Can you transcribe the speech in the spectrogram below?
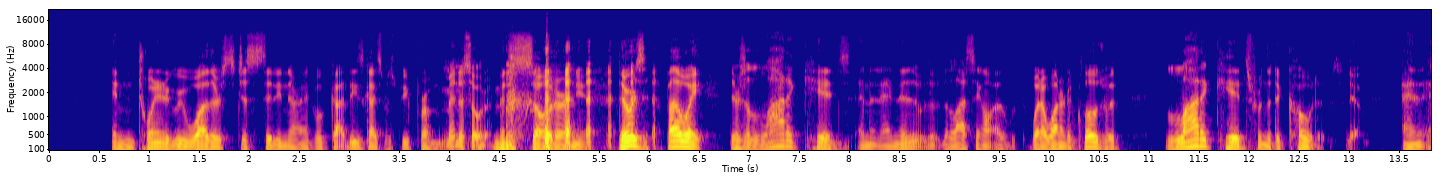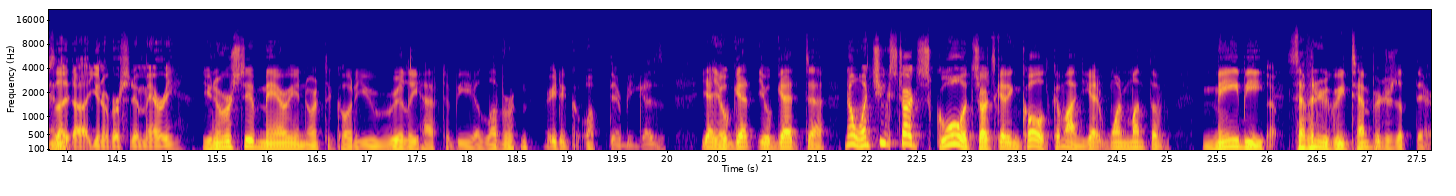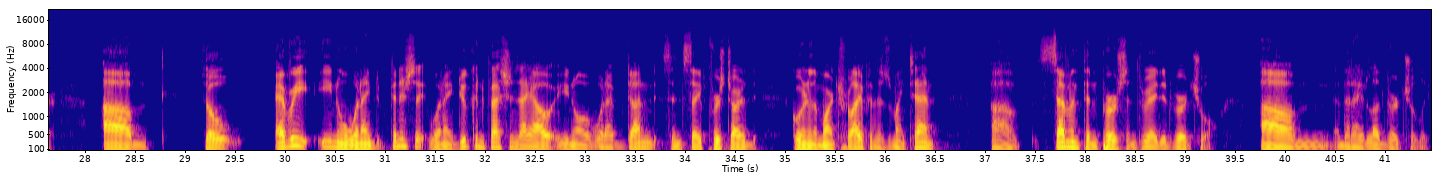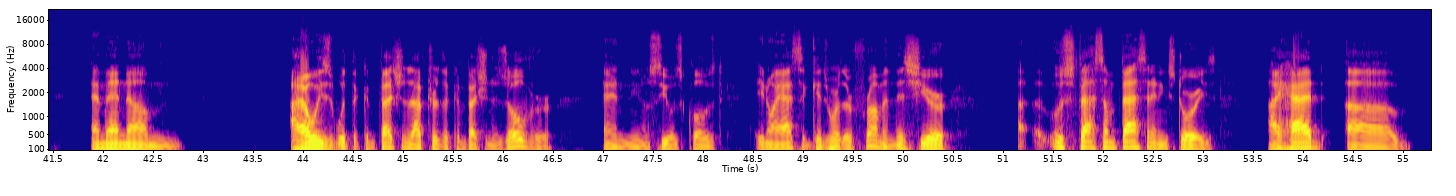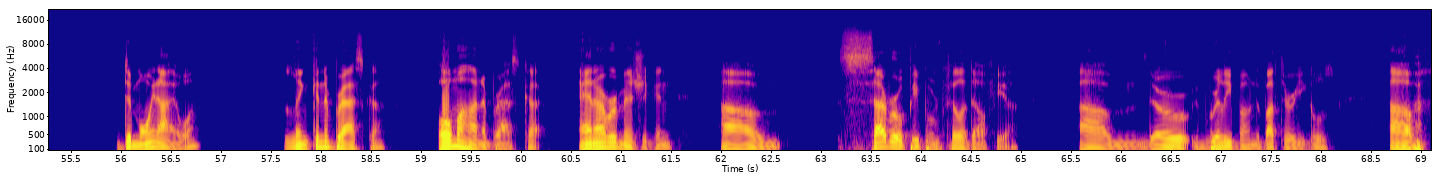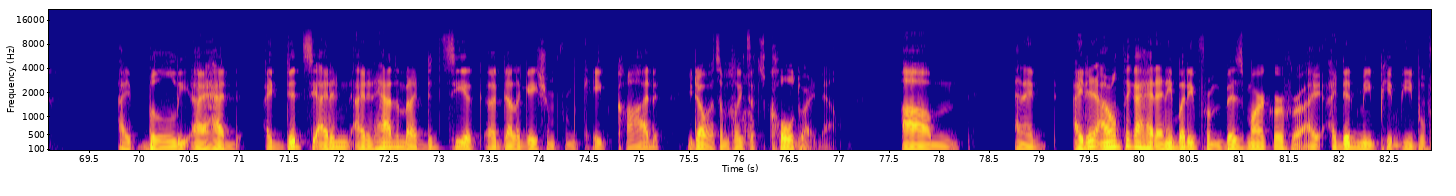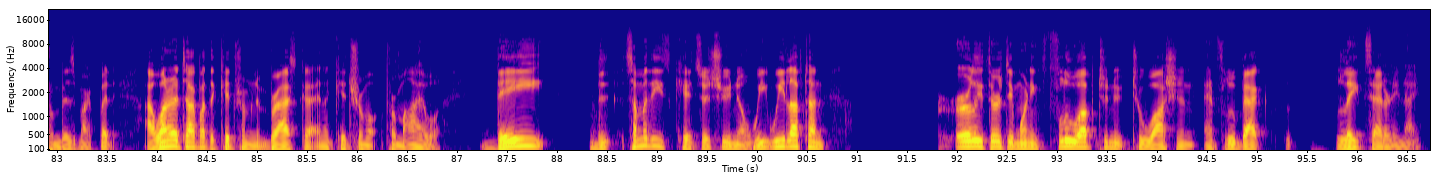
in 20 degree weather just sitting there and I go, God, these guys must be from Minnesota. Minnesota. and there was, by the way, there's a lot of kids, and and the last thing, I, what I wanted to close with, a lot of kids from the Dakotas. Yeah. And, Is and that uh, University of Mary? University of Mary in North Dakota, you really have to be a lover of Mary to go up there because yeah, you'll get you'll get uh, no once you start school, it starts getting cold. Come on, you get one month of maybe seventy degree temperatures up there. Um, so every you know when I finish it when I do confessions, I out you know what I've done since I first started going to the March for Life, and this was my tenth, uh, seventh in person, three I did virtual, um, and that I led virtually, and then um. I always with the confessions after the confession is over, and you know CO's closed. You know, I asked the kids where they're from, and this year uh, it was fa- some fascinating stories. I had uh, Des Moines, Iowa, Lincoln, Nebraska, Omaha, Nebraska, Ann Arbor, Michigan, um, several people from Philadelphia. Um, they're really bummed about their Eagles. Um, I believe I had I did see I didn't I didn't have them, but I did see a, a delegation from Cape Cod. You talk about some place that's cold right now. Um, and I I didn't I don't think I had anybody from Bismarck or for I, I did meet pe- people from Bismarck, but I wanted to talk about the kids from Nebraska and the kids from from Iowa. They th- some of these kids, just so you know, we we left on early Thursday morning, flew up to to Washington and flew back late Saturday night.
